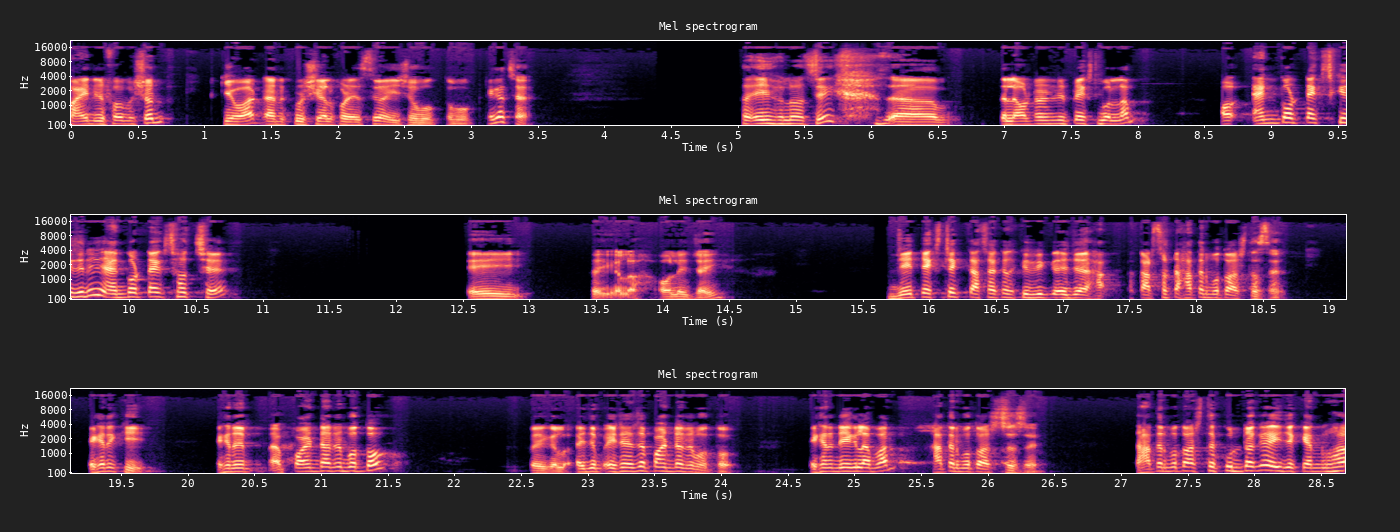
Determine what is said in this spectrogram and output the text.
find information keyword and crucial for SEO issue মুক্তমুখ ঠিক আছে? তো এই হলো হচ্ছে তাহলে অল্টারনেটিভ টেক্সট বললাম। অ্যাঙ্কর টেক্সট কি জিনিস? অ্যাঙ্কর টেক্সট হচ্ছে এই, হয়ে গেল অলে যাই। যে টেক্সটের কাছাকাছি এই যে কারসরটা হাতের মতো আসতেছে। এখানে কি? এখানে পয়েন্টারের মতো? হয়ে গেল। এই যে, এটা হচ্ছে পয়েন্টারের মতো। এখানে নিয়ে গেলে আবার হাতের মতো আসতেছে। হাতের মতো আসতে কোনটাকে? এই যে Canva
